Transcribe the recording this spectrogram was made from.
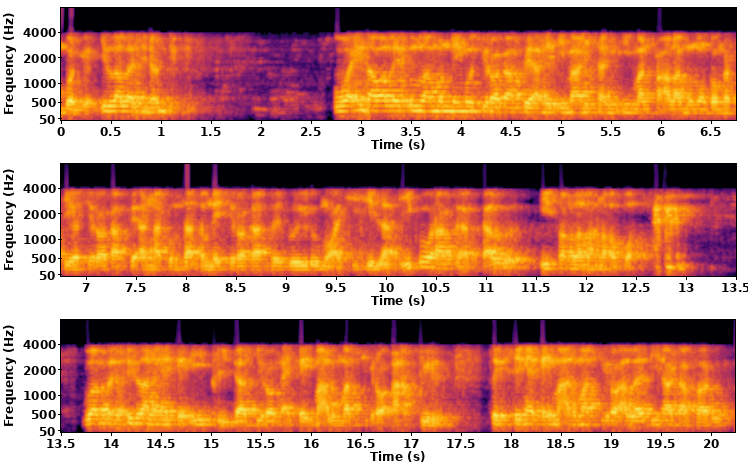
mbon illa lajinan wa in tawallaitum lamun ningu sira kabeh anil iman sang iman fa alamu mongko ngerti sira kabeh annakum sak temne sira kabeh guiru mu'jizillah iku ora bakal iso nglemahno apa Wa basir lan ngekei berita sira ngekei maklumat sira akhir. Sing ngekei maklumat sira alladzina kafaru.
